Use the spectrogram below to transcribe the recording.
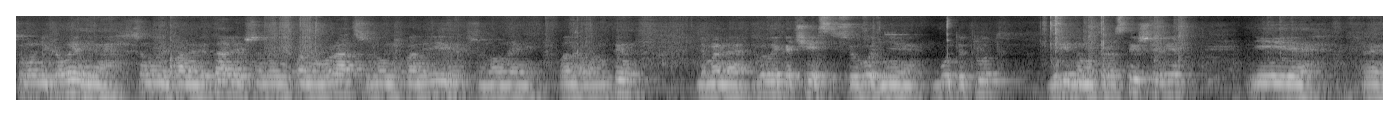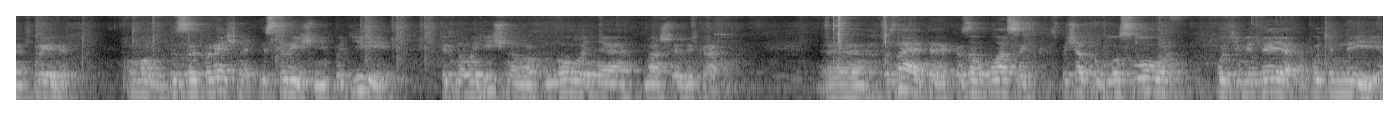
Шановні колеги, шановний пане Віталій, шановний пане Мурат, шановний пане Ігор, шановний пане Валентин. Для мене велика честь сьогодні бути тут, в рідному Коростишеві, і при ну, беззаперечно історичній події технологічного оновлення нашої лікарні. Е, Ви знаєте, як казав класик, спочатку було слово, потім ідея, а потім мрія.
